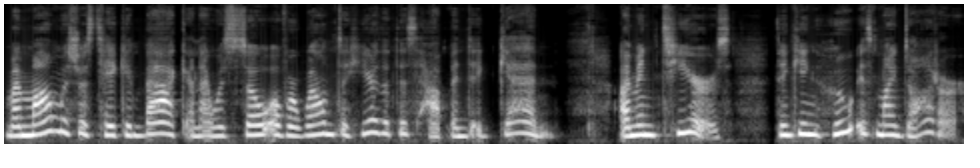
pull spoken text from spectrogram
My mom was just taken back and I was so overwhelmed to hear that this happened again. I'm in tears, thinking, who is my daughter?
